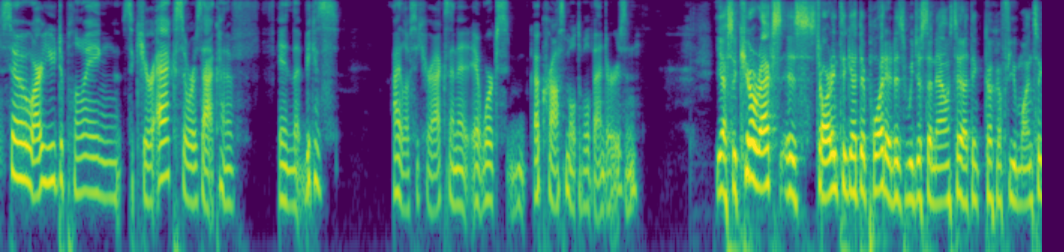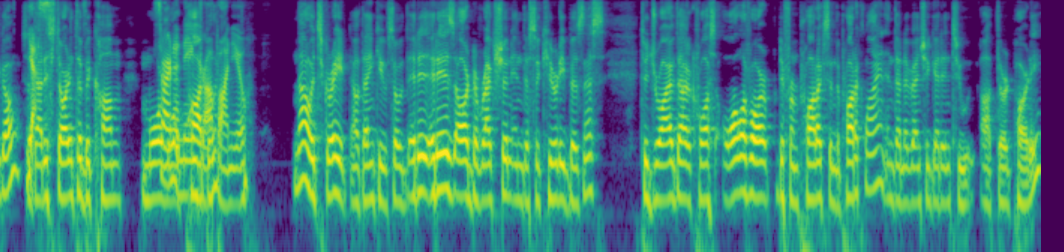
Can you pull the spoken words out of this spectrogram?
So, are you deploying SecureX or is that kind of in the because I love SecureX and it, it works across multiple vendors and yeah, SecureX is starting to get deployed. It is we just announced it I think a few months ago. So yes. that is starting to become more Sorry more to name popular. drop on you. No, it's great. No, thank you. So it is, it is our direction in the security business to drive that across all of our different products in the product line and then eventually get into a third party.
